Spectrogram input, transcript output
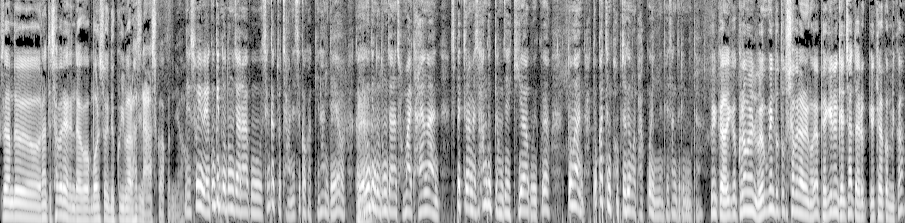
그 사람들한테 차별해야 된다고 머릿속에 넣고 이 말을 하진 않았을 것 같거든요. 네, 소위 외국인 노동자라고 생각조차 안 했을 것 같긴 한데요. 그러니까 네. 외국인 노동자는 정말 다양한 스펙트럼에서 한국 경제에 기여하고 있고요. 또한 똑같은 법 적용을 받고 있는 대상들입니다. 그러니까 이거 그러면 외국인도 또 차별하는 거예요? 백인은 괜찮다 이렇게 할 겁니까?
